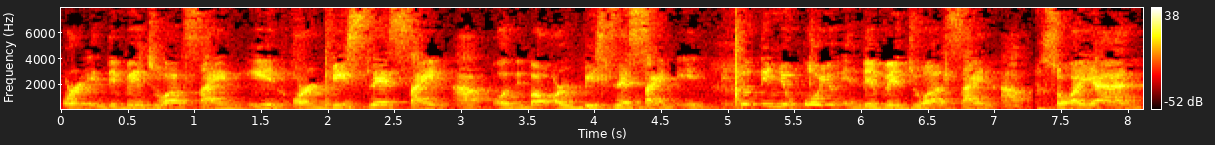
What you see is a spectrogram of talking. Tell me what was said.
or individual sign in or business sign up o di ba or business sign in. Pindutin nyo po yung individual sign up. So ayan,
